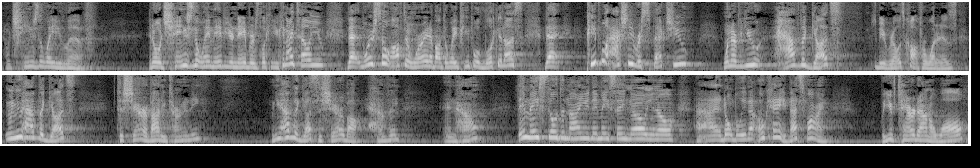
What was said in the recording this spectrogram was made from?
It will change the way you live. It will change the way maybe your neighbors look at you. Can I tell you that we're so often worried about the way people look at us that people actually respect you whenever you have the guts, to be real, let's call it for what it is. When you have the guts to share about eternity, when you have the guts to share about heaven and hell, they may still deny you. They may say, no, you know, I, I don't believe that. Okay, that's fine. But you've teared down a wall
